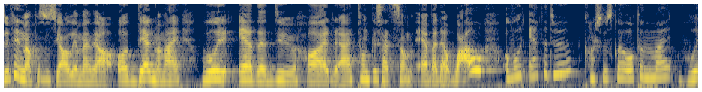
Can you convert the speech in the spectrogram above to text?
Du finner meg på sosiale medier, og del med meg hvor er det du har eh, tankesett som er bare wow, og hvor er det du kanskje du skal være åpen med meg, hvor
